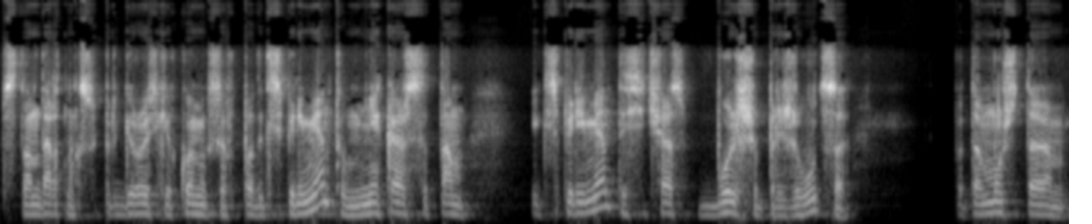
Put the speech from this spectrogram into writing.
стандартных супергеройских комиксов под экспериментом, мне кажется, там эксперименты сейчас больше приживутся, потому что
